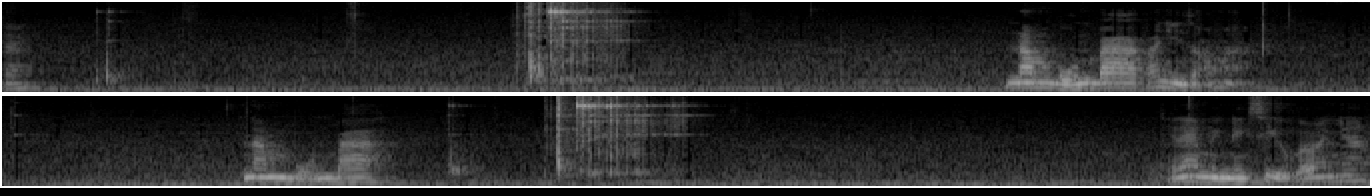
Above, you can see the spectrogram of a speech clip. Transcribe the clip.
Đây. Năm bốn ba có nhìn rõ không ạ? 543 Thế này mình đánh xỉu các bác nhá.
